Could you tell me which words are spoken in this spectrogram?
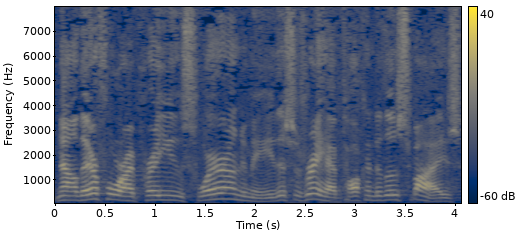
Now, therefore, I pray you, swear unto me, this is Rahab talking to those spies.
